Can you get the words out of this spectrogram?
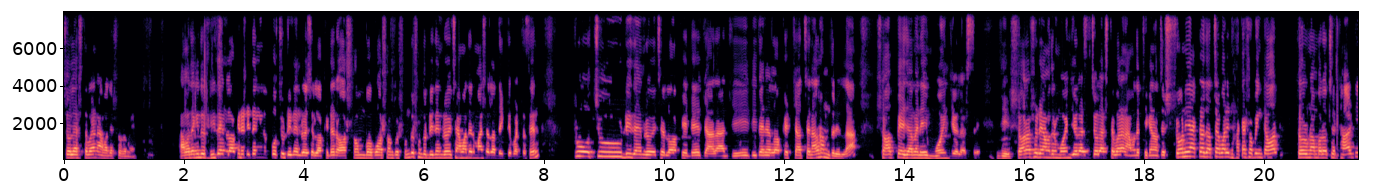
চলে আসতে পারেন আমাদের শোরুমে আমাদের কিন্তু ডিজাইন লকেটের ডিজাইন কিন্তু প্রচুর ডিজাইন রয়েছে লকেটের অসম্ভব, অসংখ্য সুন্দর সুন্দর ডিজাইন রয়েছে আমাদের মাসাল্লাহ দেখতে পারতেছেন। প্রচুর ডিজাইন রয়েছে লকেটে যারা যে ডিজাইনের লকেট চাচ্ছেন, আলহামদুলিল্লাহ, সব পেয়ে যাবেন এই মইন জুয়েলার্সে জি, সরাসরি আমাদের মইন জুয়েলার্সে চলে আসতে পারেন। আমাদের ঠিকানা হচ্ছে শনি একটা Jatrabari, Dhaka shopping tower showroom number হচ্ছে থার্টি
